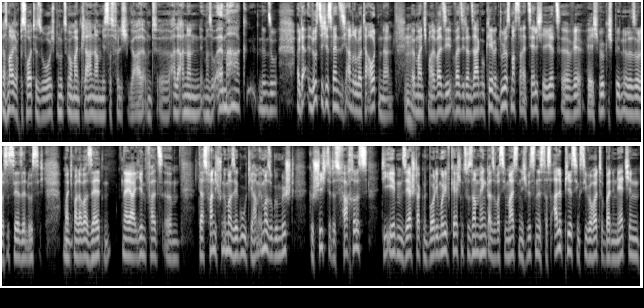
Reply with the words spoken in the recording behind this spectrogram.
Das mache ich auch bis heute so. Ich benutze immer meinen Klarnamen, mir ist das völlig egal. Und äh, alle anderen immer so, äh, Marc, und so. Weil da, lustig ist, wenn sich andere Leute outen dann mhm. äh, manchmal, weil sie, weil sie dann sagen, okay, wenn du das machst, dann erzähle ich dir jetzt, äh, wer, wer ich wirklich bin oder so. Das ist sehr, sehr lustig. Manchmal aber selten. Naja, jedenfalls, ähm, das fand ich schon immer sehr gut. Die haben immer so gemischt Geschichte des Faches, die eben sehr stark mit Body Modification zusammenhängt. Also was die meisten nicht wissen, ist, dass alle Piercings, die wir heute bei den Mädchen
